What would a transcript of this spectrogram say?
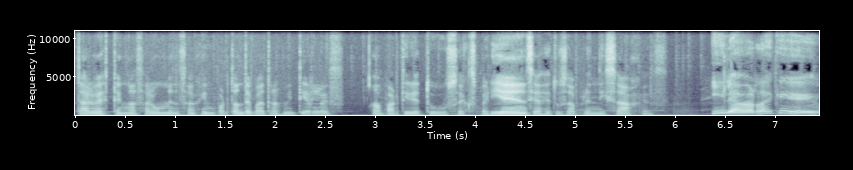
Tal vez tengas algún mensaje importante para transmitirles a partir de tus experiencias, de tus aprendizajes. Y la verdad que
